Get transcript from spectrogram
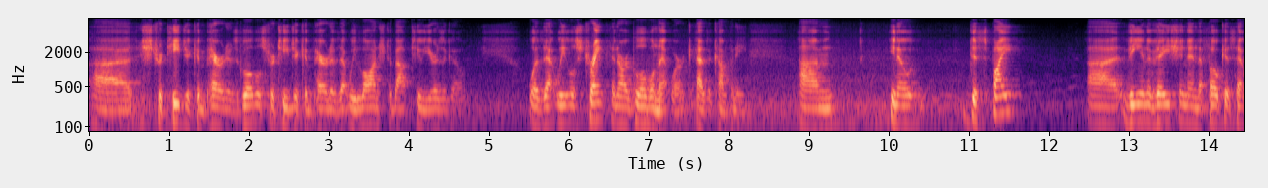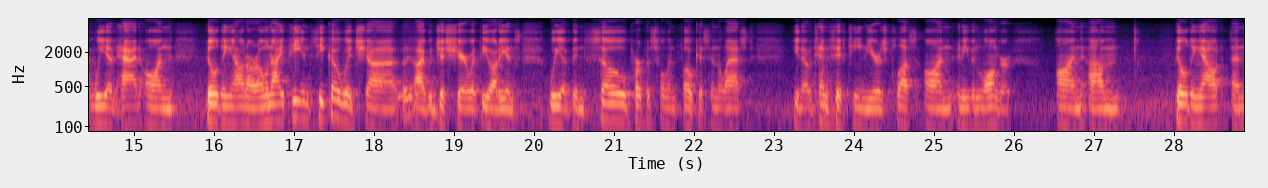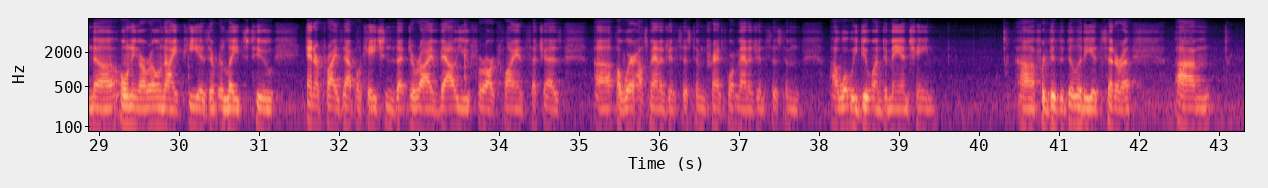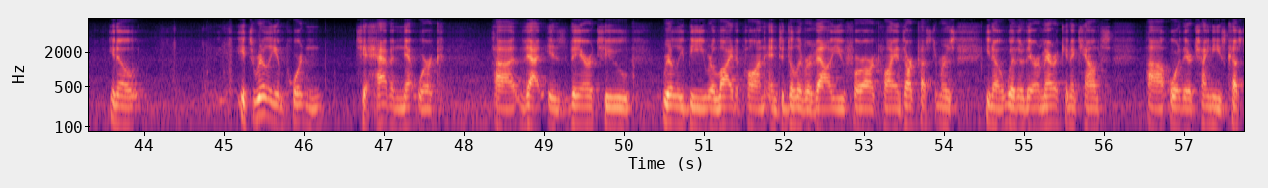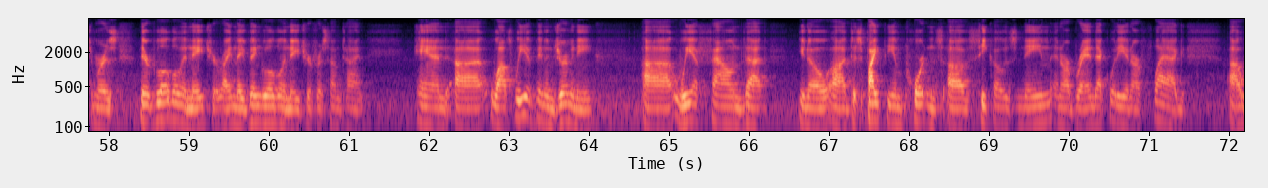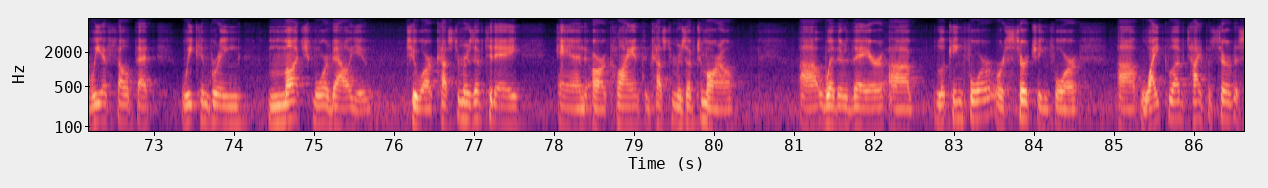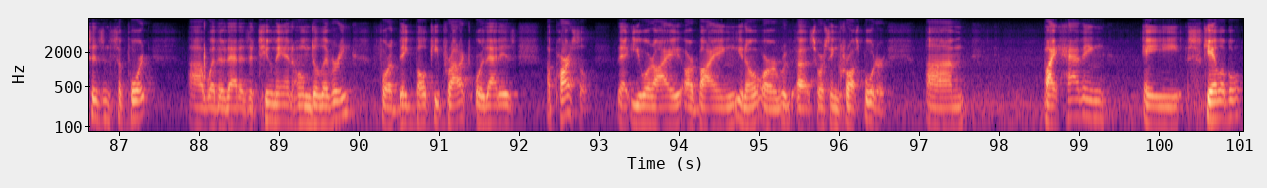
uh, strategic imperatives, global strategic imperatives that we launched about two years ago, was that we will strengthen our global network as a company. Um, you know, despite uh, the innovation and the focus that we have had on building out our own IP in SEKO, which uh, I would just share with the audience, we have been so purposeful and focused in the last, you know, 10, 15 years plus on, and even longer, on um, building out and uh, owning our own IP as it relates to enterprise applications that derive value for our clients, such as uh, a warehouse management system, transport management system, uh, what we do on demand chain uh, for visibility, et cetera. Um, you know, it's really important to have a network uh, that is there to really be relied upon and to deliver value for our clients, our customers, you know, whether they're American accounts uh, or they're Chinese customers, they're global in nature, right? And they've been global in nature for some time. And uh, whilst we have been in Germany, uh, we have found that, you know, uh, despite the importance of SEKO's name and our brand equity and our flag, uh, we have felt that we can bring much more value to our customers of today and our clients and customers of tomorrow, uh, whether they're uh, looking for or searching for uh, white glove type of services and support, uh, whether that is a two-man home delivery for a big bulky product or that is a parcel that you or I are buying, you know, or uh, sourcing cross-border. Um, by having a scalable,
